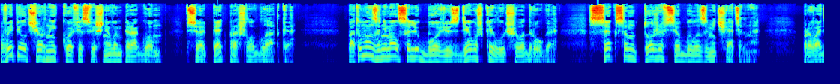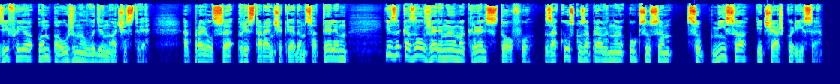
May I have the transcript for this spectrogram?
Выпил черный кофе с вишневым пирогом. Все опять прошло гладко. Потом он занимался любовью с девушкой лучшего друга. С сексом тоже все было замечательно. Проводив ее, он поужинал в одиночестве, отправился в ресторанчик рядом с отелем и заказал жареную макрель с тофу, закуску, заправленную уксусом, суп мисо и чашку риса.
